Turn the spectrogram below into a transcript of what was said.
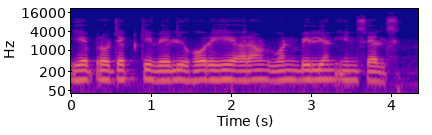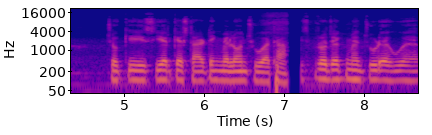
ये प्रोजेक्ट की वैल्यू हो रही है around one billion in sales जो कि इस ईयर के स्टार्टिंग में लॉन्च हुआ था। इस प्रोजेक्ट में जुड़े हुए हैं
